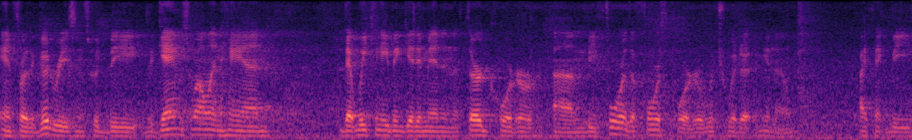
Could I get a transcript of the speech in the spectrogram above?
and for the good reasons, would be the game's well in hand. That we can even get him in in the third quarter um, before the fourth quarter, which would, uh, you know, I think be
